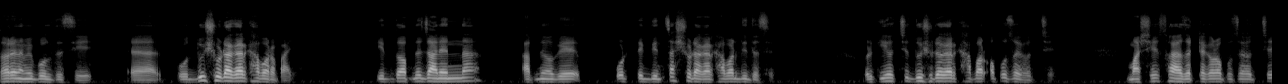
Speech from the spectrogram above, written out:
ধরেন আমি বলতেছি ও দুশো টাকার খাবার পায়, কিন্তু আপনি জানেন না, আপনি ওকে প্রত্যেক দিন চারশো টাকার খাবার দিতেছে ওর কি হচ্ছে? দুশো টাকার খাবার অপচয় হচ্ছে। মাসে ছয় হাজার টাকার অপচয় হচ্ছে।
